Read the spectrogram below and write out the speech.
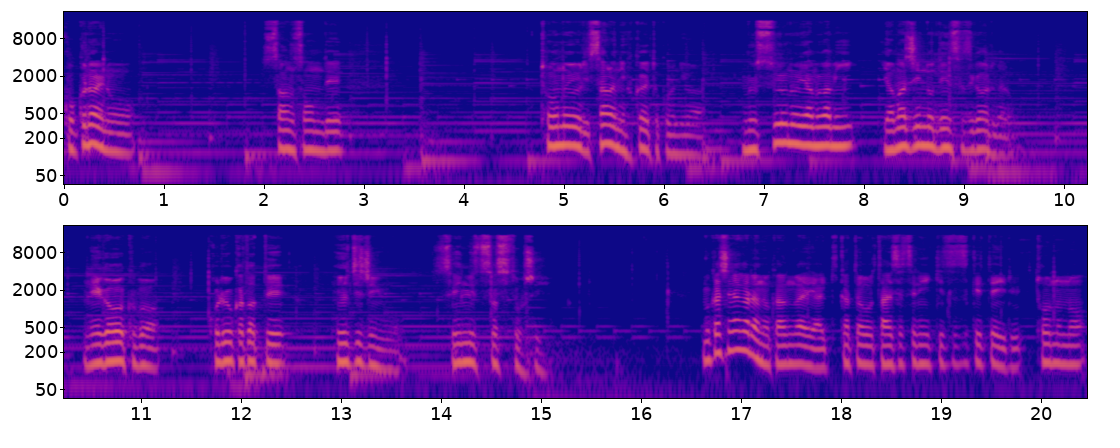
国内の山村で遠野よりさらに深いところには無数の山神山人の伝説があるだろう。願わくばこれを語って平地人を戦慄させてほしい。昔ながらの考えや生き方を大切に生き続けている遠野の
